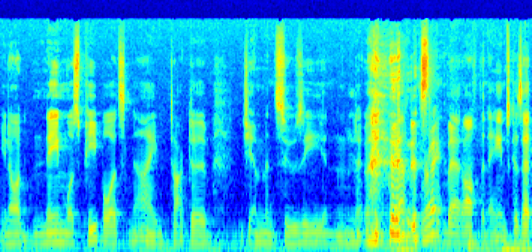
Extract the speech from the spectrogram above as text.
you know nameless people it's no i talk to jim and susie and Yeah, just right. bat off the names because that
